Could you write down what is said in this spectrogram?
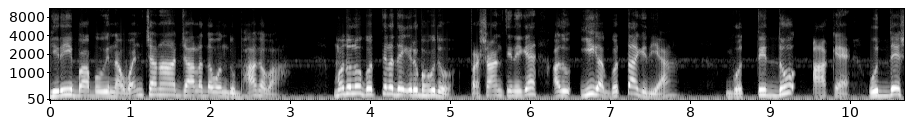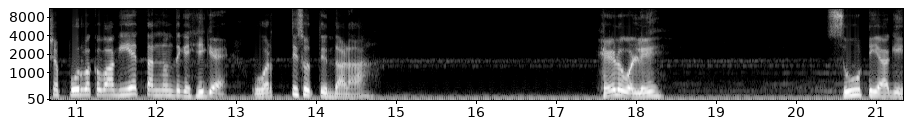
ಗಿರಿಬಾಬುವಿನ ವಂಚನಾ ಜಾಲದ ಒಂದು ಭಾಗವ? ಮೊದಲು ಗೊತ್ತಿಲ್ಲದೆ ಇರಬಹುದು. ಪ್ರಶಾಂತಿನಿಗೆ ಅದು ಈಗ ಗೊತ್ತಾಗಿದೆಯಾ? ಗೊತ್ತಿದ್ದು ಆಕೆ ಉದ್ದೇಶಪೂರ್ವಕವಾಗಿಯೇ ತನ್ನೊಂದಿಗೆ ಹೀಗೆ ವರ್ತಿಸುತ್ತಿದ್ದಾಳ? ಹೇಳು ವಳ್ಳಿ. ಸೂಟಿಯಾಗಿ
